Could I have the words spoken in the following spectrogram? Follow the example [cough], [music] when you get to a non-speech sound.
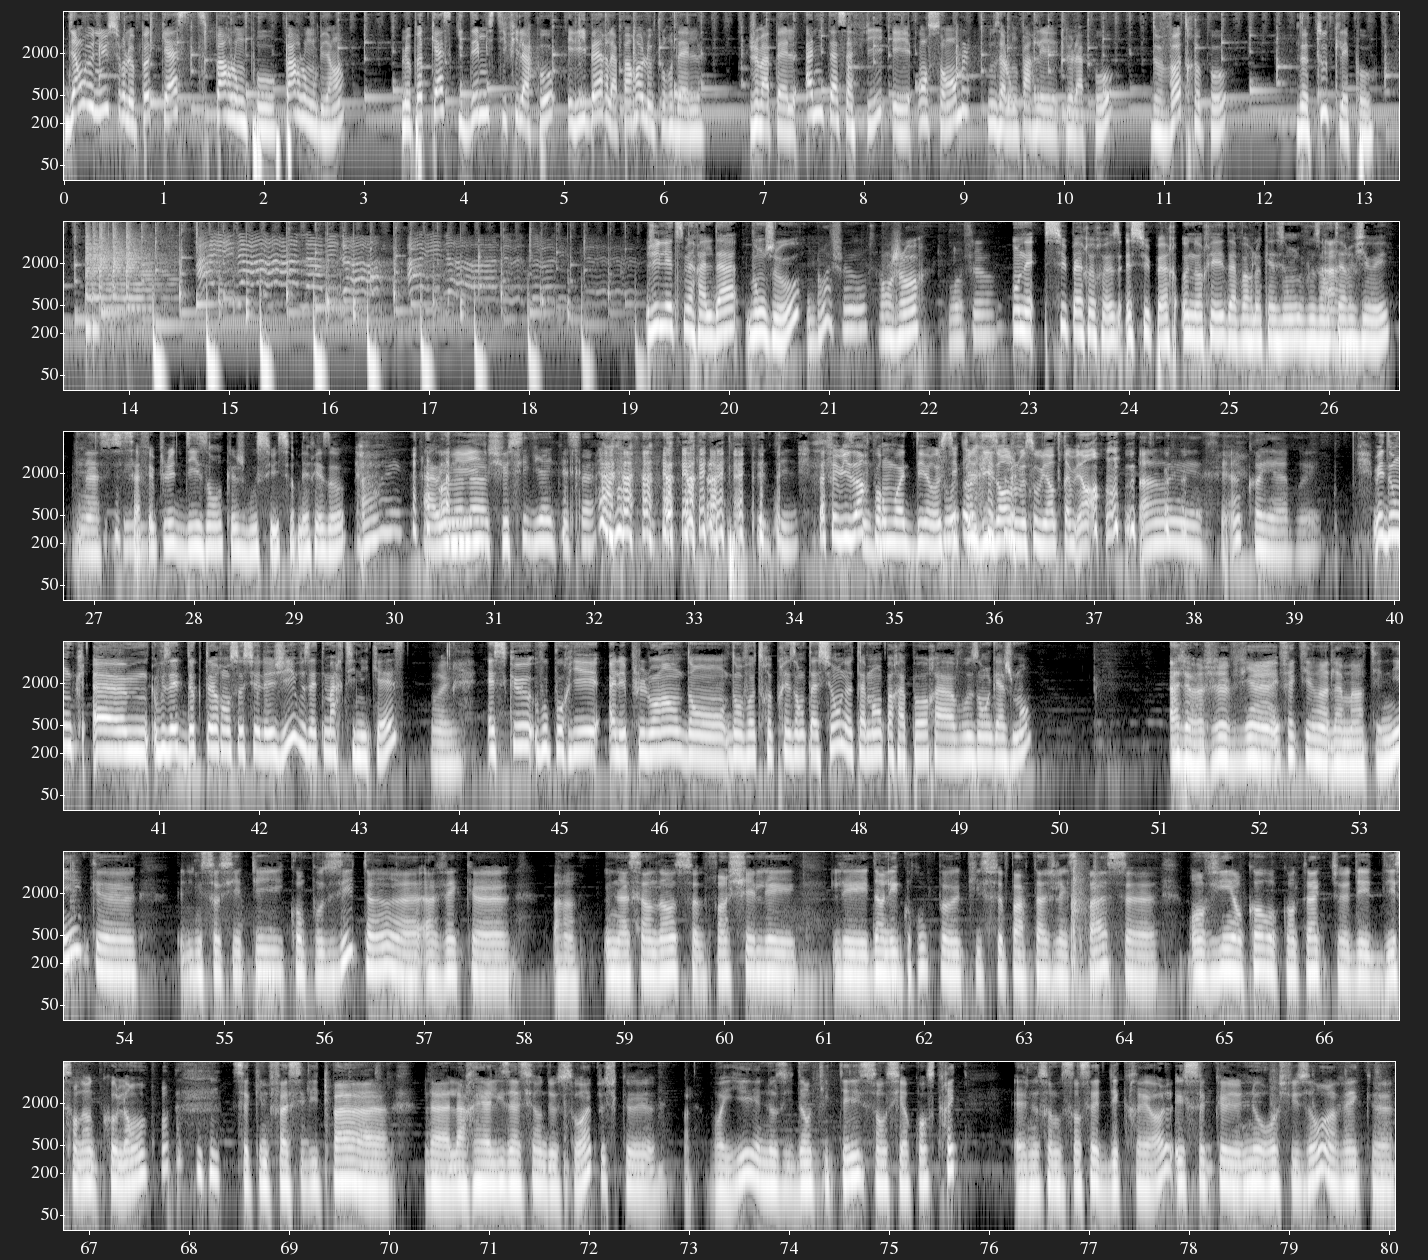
Bienvenue sur le podcast Parlons peau, parlons bien, le podcast qui démystifie la peau et libère la parole autour d'elle. Je m'appelle Anita Safi et ensemble, nous allons parler de la peau, de votre peau, de toutes les peaux. Juliette Smeralda, bonjour. Bonjour. Bonjour. Bonjour. On est super heureuse et super honorée d'avoir l'occasion de vous interviewer. merci. Ça fait plus de dix ans que je vous suis sur les réseaux. Ah oui Ah oui, oh là là, je suis si vieille que ça. [laughs] ça fait bizarre pour moi de dire aussi a dix ans, je me souviens très bien. [laughs] ah oui, c'est incroyable, oui. Mais donc, euh, vous êtes docteur en sociologie, vous êtes martiniquaise. Oui. Est-ce que vous pourriez aller plus loin dans, dans votre présentation, notamment par rapport à vos engagements? Alors, je viens effectivement de la Martinique, euh, d'une société composite, hein, euh, avec euh, ben, une ascendance, enfin, chez les, les, dans les groupes qui se partagent l'espace, on vit encore au contact des descendants de colons, [laughs] ce qui ne facilite pas la, la, réalisation de soi, puisque, vous voyez, nos identités sont circonscrites. Et nous sommes censés être des créoles. Et ce que nous refusons avec euh,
